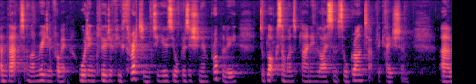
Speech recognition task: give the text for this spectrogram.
And that, and I'm reading from it, would include if you threaten to use your position improperly to block someone's planning licence or grant application. Um,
